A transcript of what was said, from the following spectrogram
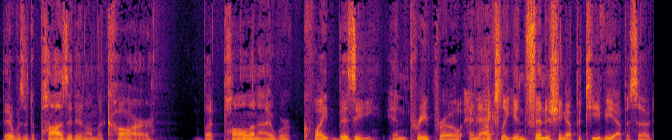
there was a deposit in on the car, but Paul and I were quite busy in pre-pro and Yeah. actually in finishing up a TV episode.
